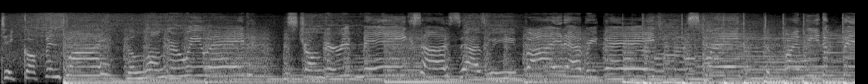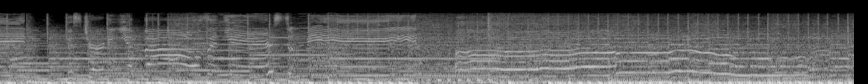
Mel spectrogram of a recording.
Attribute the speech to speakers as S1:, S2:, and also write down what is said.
S1: Take off and fly,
